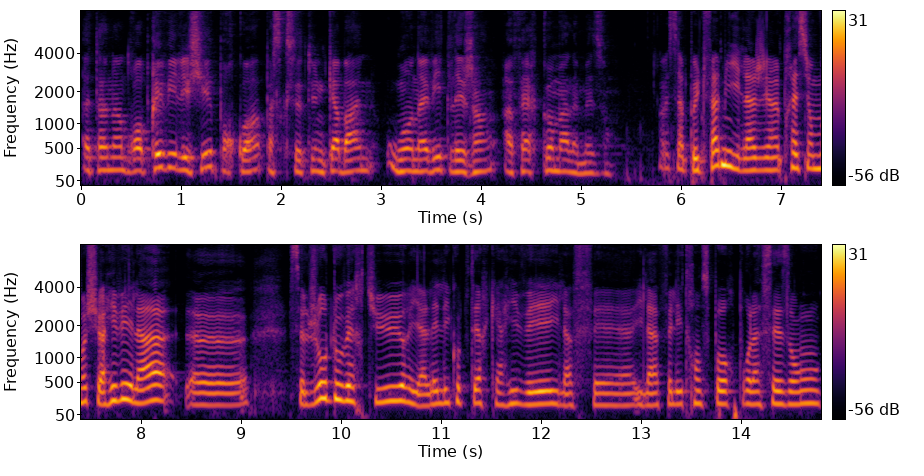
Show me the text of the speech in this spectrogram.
est un endroit privilégié, pourquoi? Parce que c'est une cabane où on invite les gens à faire comme à la maison. C'est un peu une famille, là, j'ai l'impression. Moi, je suis arrivée là, euh, c'est le jour de l'ouverture, il y a l'hélicoptère qui est arrivé, il a, fait, il a fait les transports pour la saison,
